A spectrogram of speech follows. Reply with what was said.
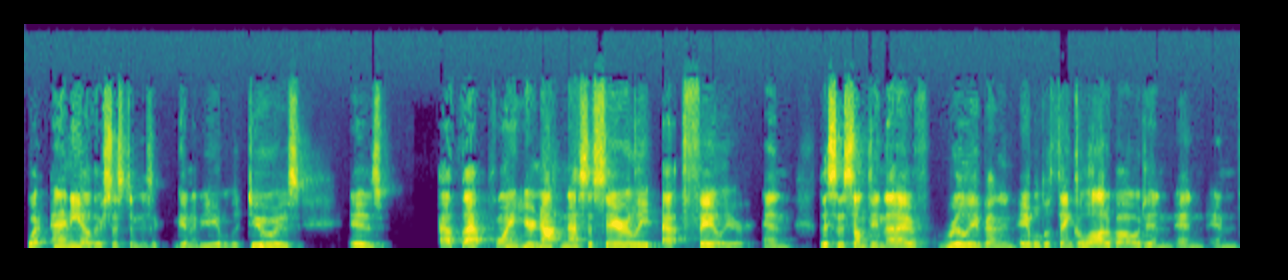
what any other system is going to be able to do is is at that point you're not necessarily at failure and this is something that i've really been able to think a lot about and and and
